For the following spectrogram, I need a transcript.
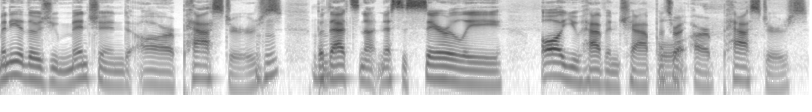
many of those you mentioned are pastors, mm-hmm. but mm-hmm. that's not necessarily all you have in chapel right. are pastors.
